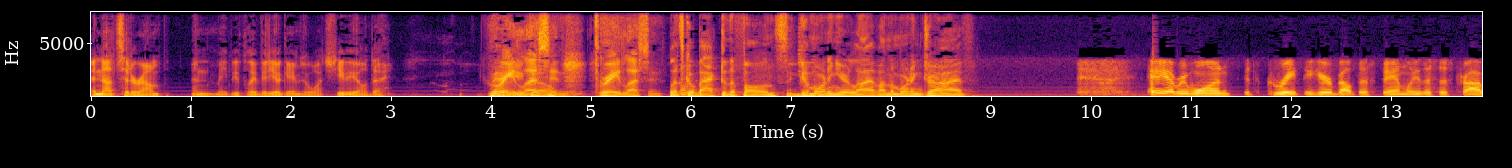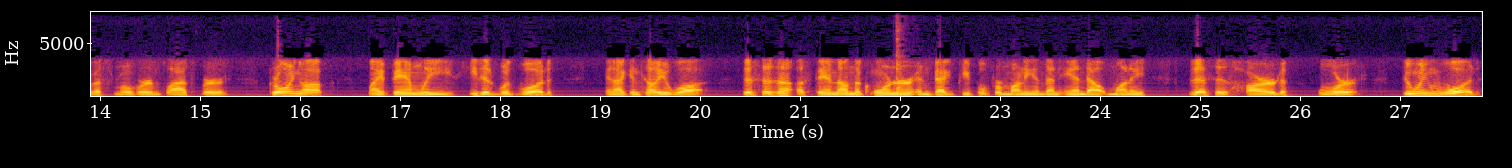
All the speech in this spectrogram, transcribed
and not sit around and maybe play video games or watch TV all day? There Great you go. lesson. Great lesson. Let's go back to the phones. Good morning. You're live on the morning drive. Hey everyone, it's great to hear about this family. This is Travis from over in Plattsburgh. Growing up, my family heated with wood, and I can tell you what, this isn't a stand on the corner and beg people for money and then hand out money. This is hard work. Doing wood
